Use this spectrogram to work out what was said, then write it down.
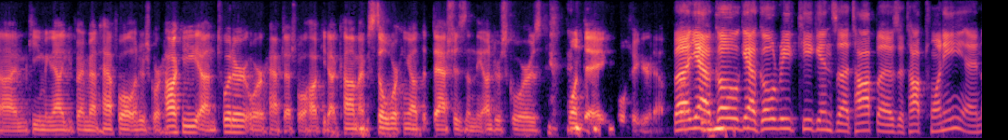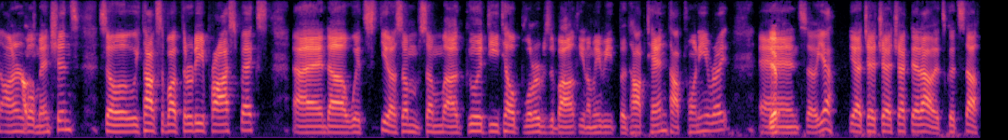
I'm Keegan McNally. You can find me on halfwall underscore hockey on Twitter or half-wallhockey.com. I'm still working out the dashes and the underscores. One day we'll figure it out. But yeah, go yeah, go read Keegan's uh, top uh, as a top 20 and honorable okay. mentions. So he talks about 30 prospects and uh, with you know some some uh, good detailed blurbs about you know maybe the top 10, top 20, right? And yep. so yeah, yeah, check check check that out. It's good stuff.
